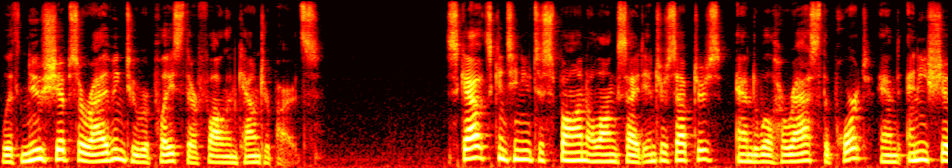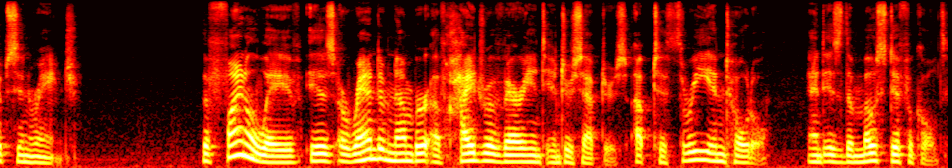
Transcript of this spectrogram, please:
with new ships arriving to replace their fallen counterparts. Scouts continue to spawn alongside interceptors and will harass the port and any ships in range. The final wave is a random number of Hydra variant interceptors, up to three in total, and is the most difficult.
